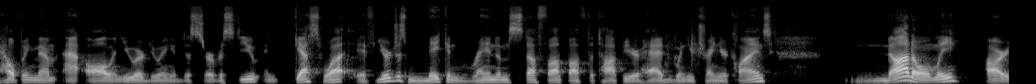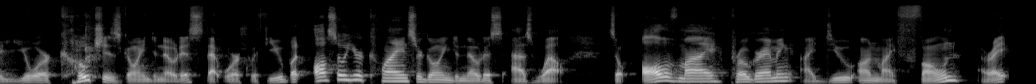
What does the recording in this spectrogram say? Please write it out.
helping them at all and you are doing a disservice to you. And guess what? If you're just making random stuff up off the top of your head when you train your clients, not only are your coaches going to notice that work with you, but also your clients are going to notice as well. So all of my programming I do on my phone. All right.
